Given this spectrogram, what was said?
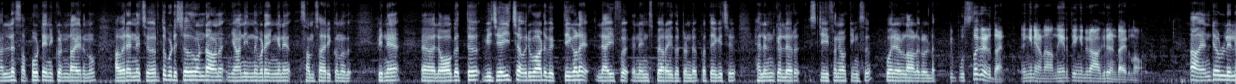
നല്ല സപ്പോർട്ട് എനിക്കുണ്ടായിരുന്നു. അവരെന്നെ ചേർത്ത് പിടിച്ചത് കൊണ്ടാണ് ഞാൻ ഇന്നിവിടെ ഇങ്ങനെ സംസാരിക്കുന്നത്. പിന്നെ ലോകത്ത് വിജയിച്ച ഒരുപാട് വ്യക്തികളെ ലൈഫ് എന്നെ ഇൻസ്പയർ ചെയ്തിട്ടുണ്ട്. പ്രത്യേകിച്ച് ഹെലൻ കല്ലർ സ്റ്റീഫൻ ഹോക്കിങ്സ് പോലെയുള്ള ആളുകളുടെ. പുസ്തകം എഴുതാൻ എങ്ങനെയാണ്? നേരത്തെ എങ്ങനെ ഒരു ആഗ്രഹം ഉണ്ടായിരുന്നോ? ആ എന്റെ ഉള്ളിൽ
